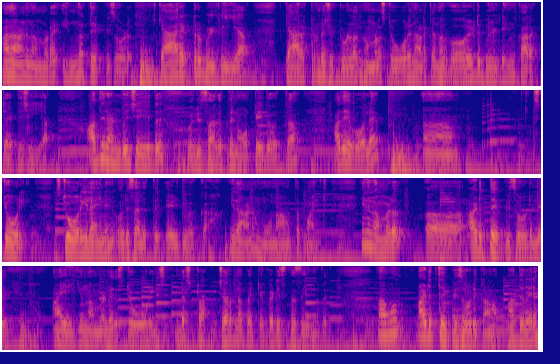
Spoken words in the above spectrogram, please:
അതാണ് നമ്മുടെ ഇന്നത്തെ എപ്പിസോഡ്. ക്യാരക്ടർ ബിൽഡ് ചെയ്യുക. ക്യാരക്ടറിന്റെ ചുറ്റുമുള്ള നമ്മളെ സ്റ്റോറി നടക്കുന്ന വേൾഡ് ബിൽഡിങ് കറക്റ്റായിട്ട് ചെയ്യുക. അത് രണ്ടും ചെയ്ത് ഒരു സ്ഥലത്ത് നോട്ട് ചെയ്ത് വെക്കുക. അതേപോലെ സ്റ്റോറി സ്റ്റോറി ലൈന് ഒരു സ്ഥലത്ത് എഴുതി വെക്കുക. ഇതാണ് മൂന്നാമത്തെ പോയിന്റ് ഇനി നമ്മൾ അടുത്ത എപ്പിസോഡിൽ ആയിരിക്കും നമ്മൾ സ്റ്റോറീസിന്റെ സ്ട്രക്ചറിനെ പറ്റിയൊക്കെ ഡിസ്കസ് ചെയ്യുന്നത്. അപ്പം അടുത്ത എപ്പിസോഡിൽ കാണാം. അതുവരെ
